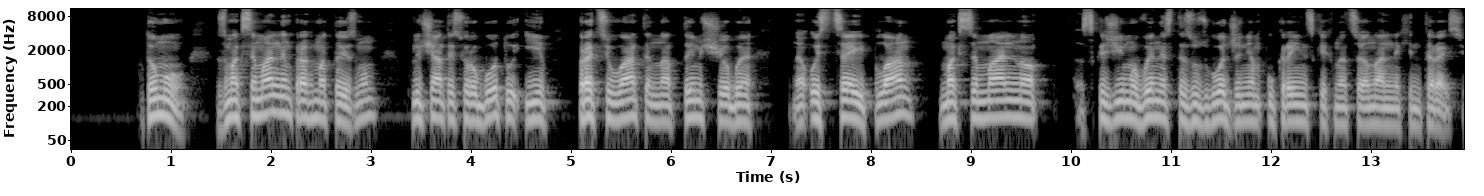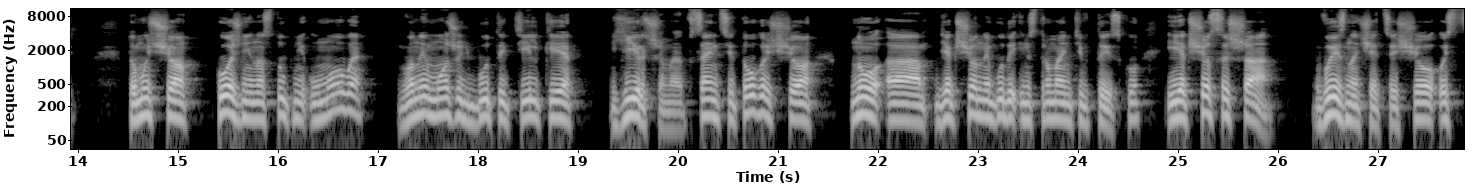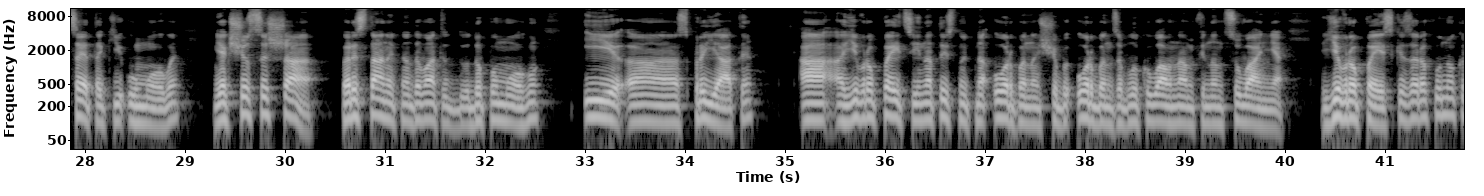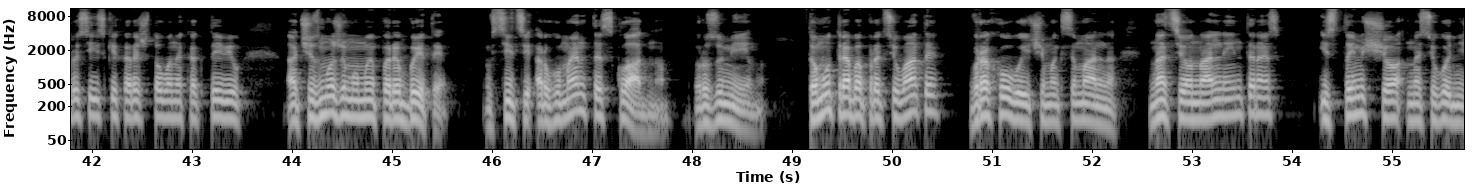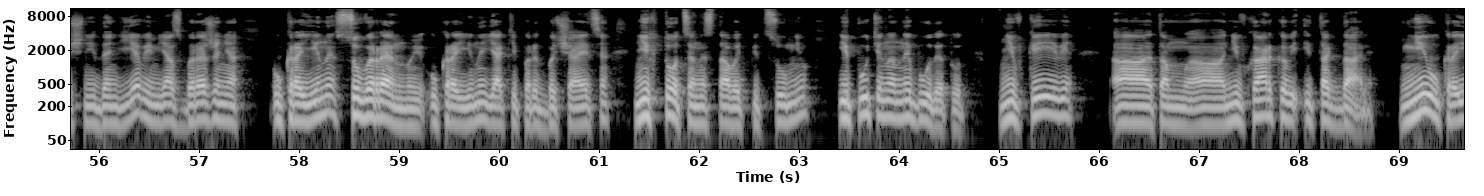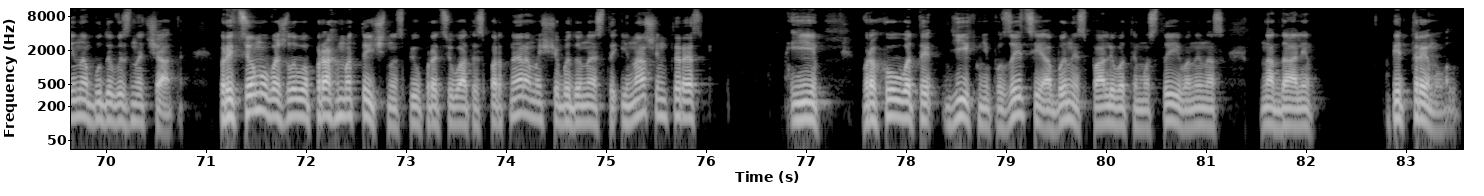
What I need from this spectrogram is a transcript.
Тому з максимальним прагматизмом включатись у роботу і працювати над тим, щоб е, ось цей план максимально, скажімо, винести з узгодженням українських національних інтересів, тому що кожні наступні умови вони можуть бути тільки гіршими в сенсі того, що ну, е, якщо не буде інструментів тиску, і якщо США визначаться, що ось це такі умови, якщо США перестануть надавати допомогу і е, сприяти, а європейці натиснуть на Орбана, щоб Орбан заблокував нам фінансування європейське за рахунок російських арештованих активів. А чи зможемо ми перебити всі ці аргументи? Складно розуміємо. Тому треба працювати, враховуючи максимально національний інтерес і з тим, що на сьогоднішній день є в ім'я збереження України, суверенної України, як і передбачається. Ніхто це не ставить під сумнів, і Путіна не буде тут ні в Києві, а, там, а, ні в Харкові і так далі. Ні, Україна буде визначати. При цьому важливо прагматично співпрацювати з партнерами, щоб донести і наш інтерес, і враховувати їхні позиції, аби не спалювати мости, і вони нас надалі підтримували.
